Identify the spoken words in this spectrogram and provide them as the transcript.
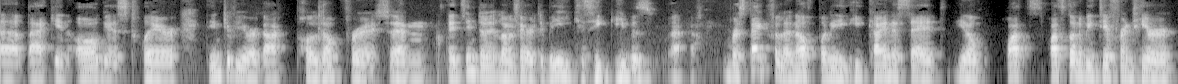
uh, back in August, where the interviewer got pulled up for it, and it seemed a little unfair to me because he he was uh, respectful enough, but he he kind of said, you know, what's what's going to be different here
